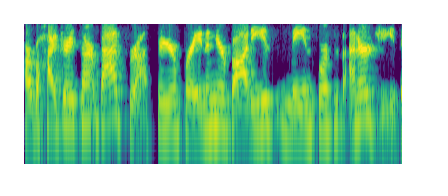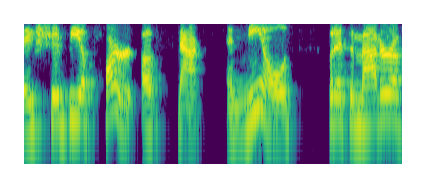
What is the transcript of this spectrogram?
carbohydrates aren't bad for us. They're your brain and your body's main source of energy. They should be a part of snacks and meals, but it's a matter of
